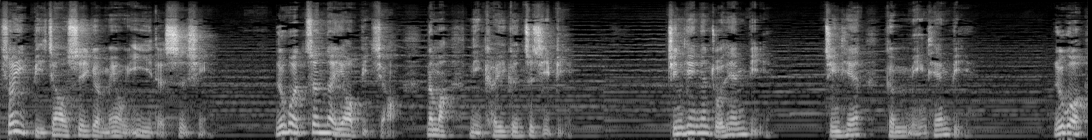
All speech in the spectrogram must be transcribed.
所以比较是一个没有意义的事情。如果真的要比较，那么你可以跟自己比，今天跟昨天比，今天跟明天比。如果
